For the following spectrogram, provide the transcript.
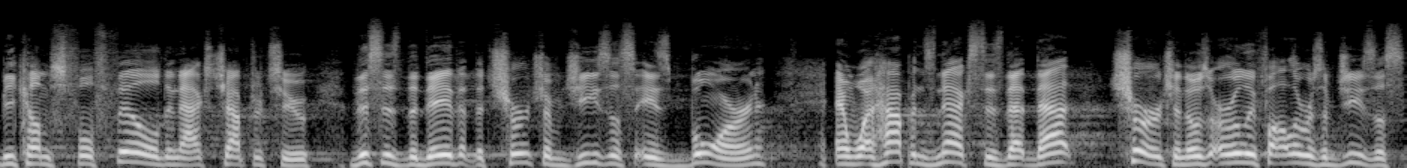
becomes fulfilled in Acts chapter 2. This is the day that the church of Jesus is born. And what happens next is that that church and those early followers of Jesus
